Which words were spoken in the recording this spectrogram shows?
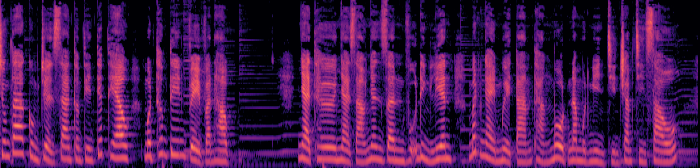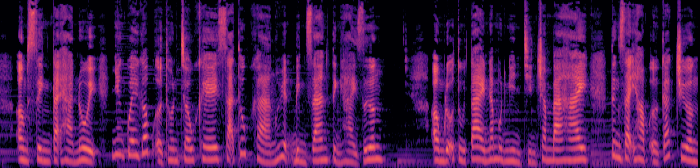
Chúng ta cùng chuyển sang thông tin tiếp theo, một thông tin về văn học. Nhà thơ, nhà giáo nhân dân Vũ Đình Liên mất ngày 18 tháng 1 năm 1996. Ông sinh tại Hà Nội nhưng quê gốc ở thôn Châu Khê, xã Thúc Kháng, huyện Bình Giang, tỉnh Hải Dương. Ông Đỗ Tú Tài năm 1932, từng dạy học ở các trường,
